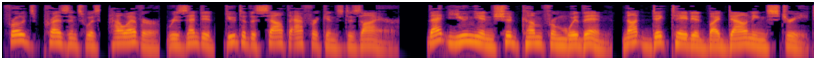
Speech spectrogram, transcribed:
Froude's presence was, however, resented, due to the South Africans' desire, "...that union should come from within, not dictated by Downing Street."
